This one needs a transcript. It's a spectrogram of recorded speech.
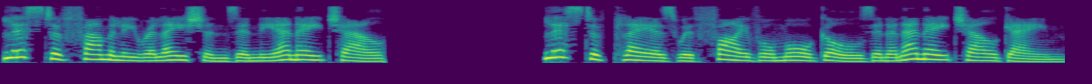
List of family relations in the NHL List of players with five or more goals in an NHL game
